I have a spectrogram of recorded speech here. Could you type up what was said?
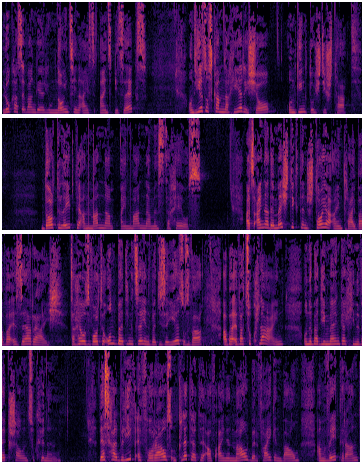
Lukas-Evangelium 19, 1, 1 bis 6. Und Jesus kam nach Jericho und ging durch die Stadt. Dort lebte ein Mann, ein Mann namens Zachäus. Als einer der mächtigsten Steuereintreiber war er sehr reich. Zachäus wollte unbedingt sehen, wer dieser Jesus war, aber er war zu klein, um über die Menge hinwegschauen zu können. Deshalb lief er voraus und kletterte auf einen Maulbeerfeigenbaum am Wegrand,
